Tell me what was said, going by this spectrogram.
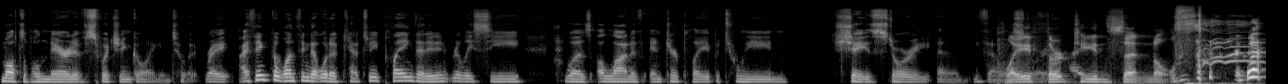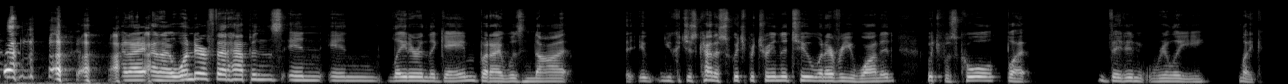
multiple narrative switching going into it, right? I think the one thing that would have kept me playing that I didn't really see was a lot of interplay between Shay's story and Vella's play story. thirteen Sentinels. and I and I wonder if that happens in in later in the game, but I was not. It, you could just kind of switch between the two whenever you wanted, which was cool, but they didn't really like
